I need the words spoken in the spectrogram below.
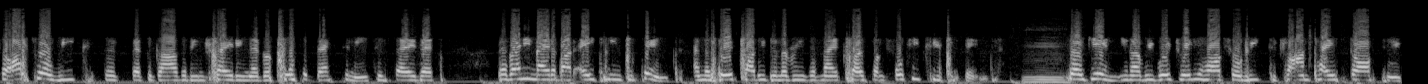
So after a week that, that the guys have been trading, they've reported back to me to say that they've only made about 18%, and the third party deliveries have made close on 42%. Mm. So again, you know, we worked really hard for a week to try and pay staff, to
